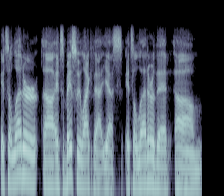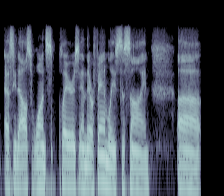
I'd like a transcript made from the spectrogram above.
it's a letter. Uh, it's basically like that. Yes, it's a letter that um, FC Dallas wants players and their families to sign. Uh,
